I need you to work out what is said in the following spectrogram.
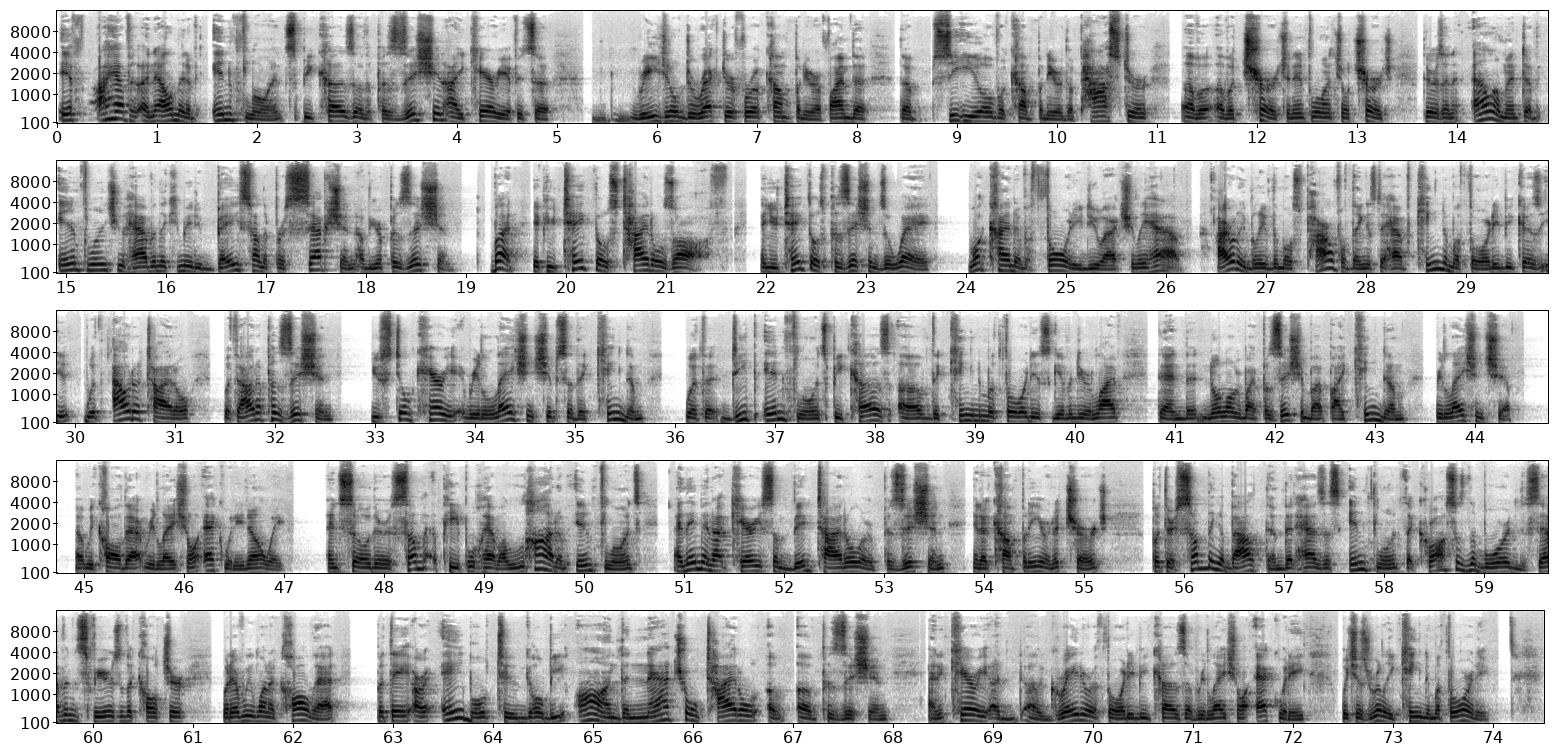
If I have an element of influence because of the position I carry, if it's a regional director for a company, or if I'm the, the CEO of a company, or the pastor of a, of a church, an influential church, there's an element of influence you have in the community based on the perception of your position. But if you take those titles off and you take those positions away, what kind of authority do you actually have? I really believe the most powerful thing is to have kingdom authority because it, without a title, without a position, you still carry relationships of the kingdom with a deep influence because of the kingdom authority that's given to your life, then no longer by position, but by kingdom relationship. Uh, we call that relational equity, don't we? And so there are some people who have a lot of influence, and they may not carry some big title or position in a company or in a church, but there's something about them that has this influence that crosses the board in the seven spheres of the culture, whatever we want to call that, but they are able to go beyond the natural title of, of position and carry a, a greater authority because of relational equity, which is really kingdom authority.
